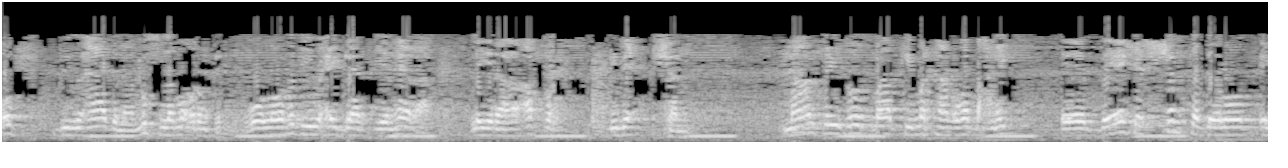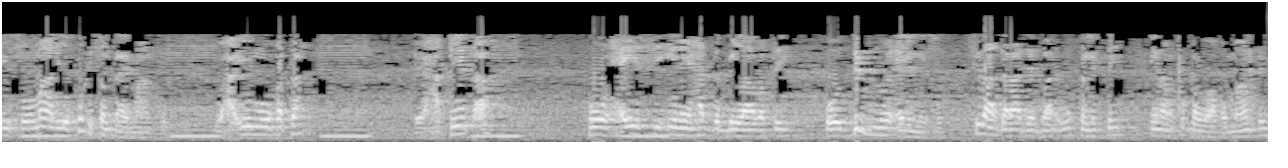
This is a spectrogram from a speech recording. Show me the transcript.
qof binu aadama nus lama odhan karin woolooradii waxay gaarsiiyeen heer ah la yidhaaho afar dhibic shan. Maantay road maapkii markaan uga baxnay beesha shanta beelood ay soomaaliya ku dhisan tahay maanta waxaa ii muuqata xaqiiq ah kooxaysi inay hadda bilaabatay oo dib noo celinayso. Sidaa daraaddeed baan ugu kaliftay inaan ku dhawaaqo maantay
